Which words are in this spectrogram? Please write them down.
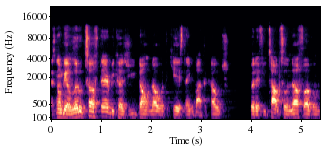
it's gonna be a little tough there because you don't know what the kids think about the coach. But if you talk to enough of them,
